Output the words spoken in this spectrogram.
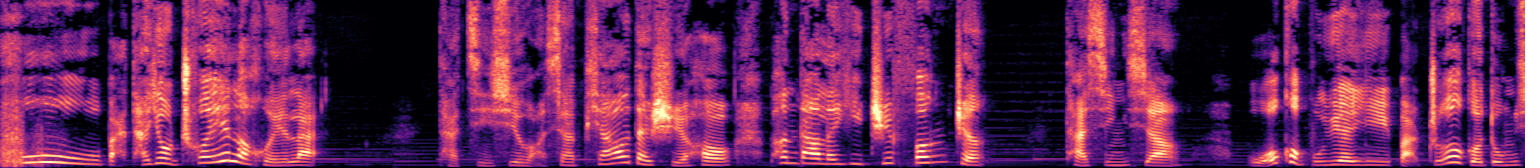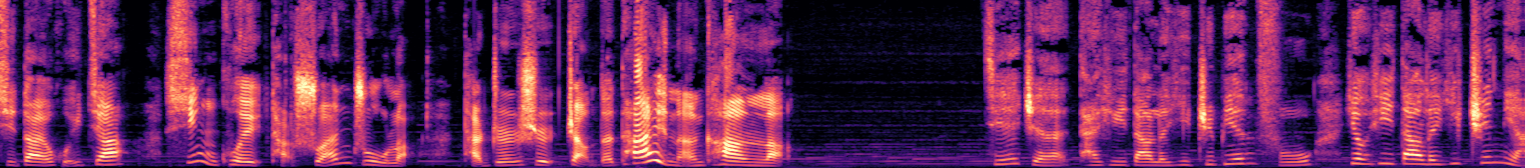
呼，把它又吹了回来。它继续往下飘的时候，碰到了一只风筝。它心想。我可不愿意把这个东西带回家。幸亏它拴住了，它真是长得太难看了。接着，他遇到了一只蝙蝠，又遇到了一只鸟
